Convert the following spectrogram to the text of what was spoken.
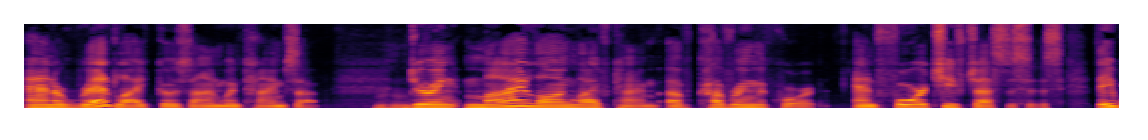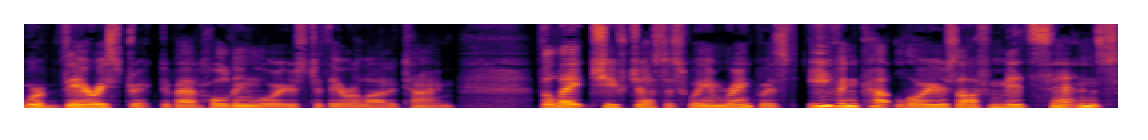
and a red light goes on when time's up. Mm-hmm. During my long lifetime of covering the court and four chief justices, they were very strict about holding lawyers to their allotted time. The late Chief Justice William Rehnquist even cut lawyers off mid sentence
